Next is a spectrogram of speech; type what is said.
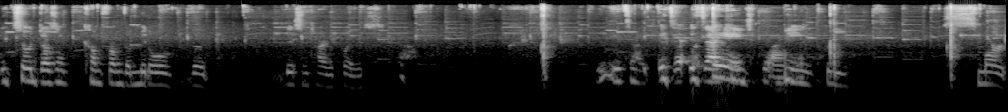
It's so it doesn't come from the middle of the this entire place. Oh. It's like It's it's actually being pretty smart.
